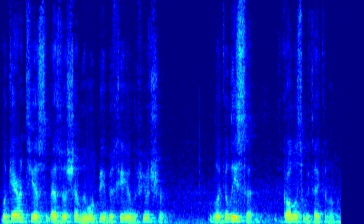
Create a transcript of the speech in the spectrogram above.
will guarantee us, Bez Hashem, there won't be a b'chia in the future. Like Elisa, the golos will be taken away.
